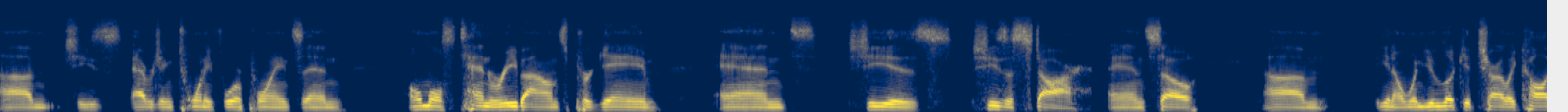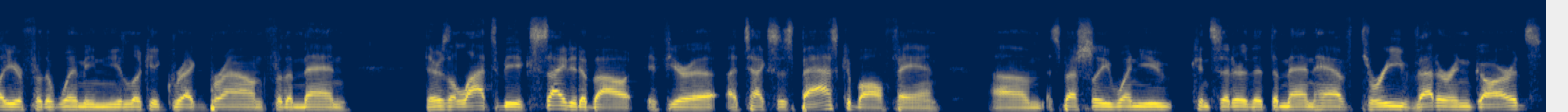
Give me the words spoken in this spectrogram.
Um, she's averaging 24 points and almost 10 rebounds per game. And she is she's a star. And so, um, you know, when you look at Charli Collier for the women, you look at Greg Brown for the men. There's a lot to be excited about if you're a, a Texas basketball fan, um, especially when you consider that the men have three veteran guards:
